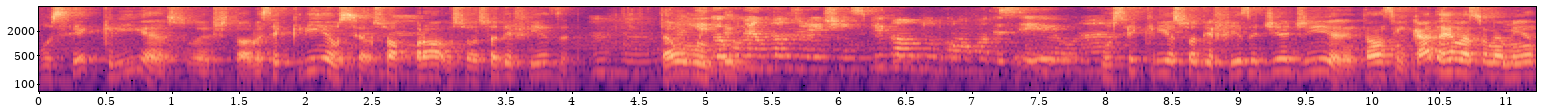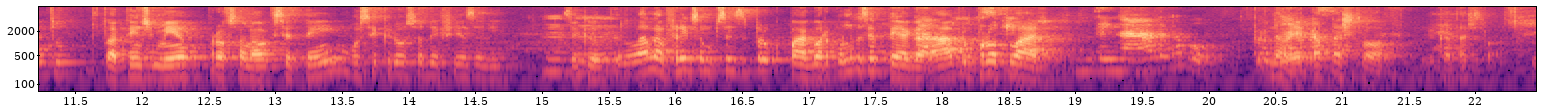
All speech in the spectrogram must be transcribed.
você cria a sua história, você cria o seu, sua, prova, a sua, sua defesa. Então, E muito- documentando direitinho, explicando tudo como aconteceu, né? você cria a sua defesa dia a dia. Então, assim, cada relacionamento, atendimento profissional que você tem, você criou a sua defesa ali. Você criou- Lá na frente você não precisa se preocupar. Agora, quando você pega, abre o prontuário. Não tem nada, acabou. Não, Problema é sério. catastrófico. É catastrófico.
